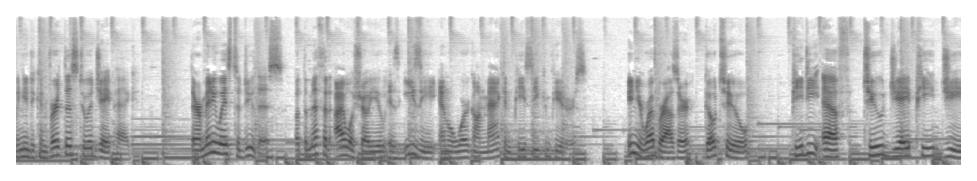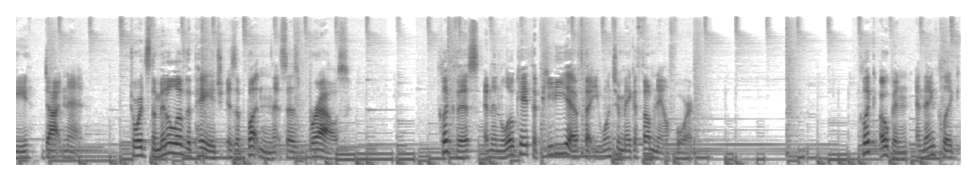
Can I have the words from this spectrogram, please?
we need to convert this to a JPEG. There are many ways to do this, but the method I will show you is easy and will work on Mac and PC computers. In your web browser, go to pdf2jpg.net. Towards the middle of the page is a button that says Browse. Click this and then locate the PDF that you want to make a thumbnail for. Click Open and then click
